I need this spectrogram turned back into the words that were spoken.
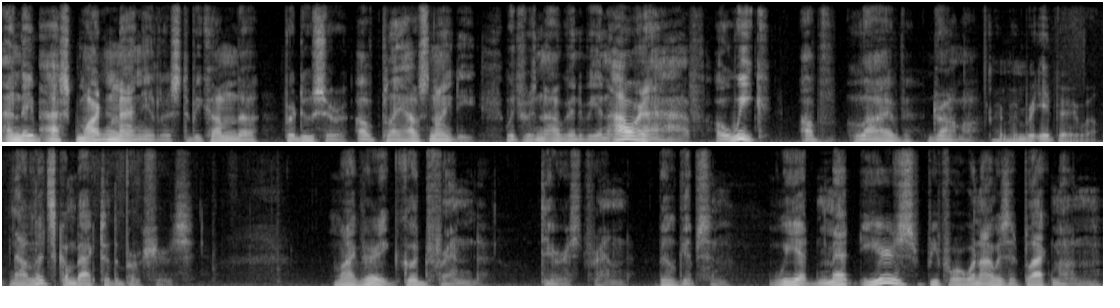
And they asked Martin Manulis to become the producer of Playhouse 90, which was now going to be an hour and a half a week of live drama. I remember it very well. Now let's come back to the Berkshires. My very good friend, dearest friend, Bill Gibson. We had met years before when I was at Black Mountain.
